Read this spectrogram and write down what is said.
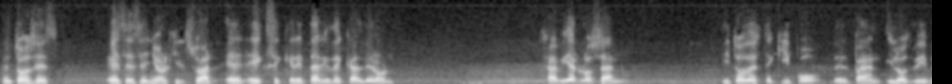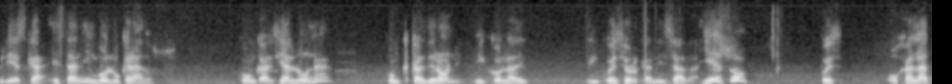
Entonces, ese señor Gil Suárez, el exsecretario de Calderón, Javier Lozano y todo este equipo del PAN y los Vibriesca están involucrados con García Luna, con Calderón y con la delincuencia organizada. Y eso, pues, ojalá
